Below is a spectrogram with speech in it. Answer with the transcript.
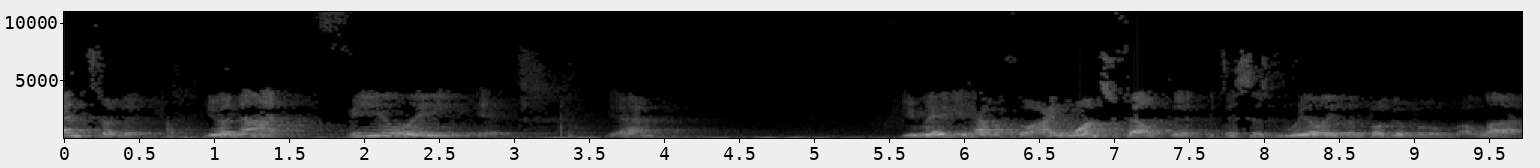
sense of it. You're not feeling it. Yeah? You maybe have a thought, I once felt it, but this is really the boogaboo a lot.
